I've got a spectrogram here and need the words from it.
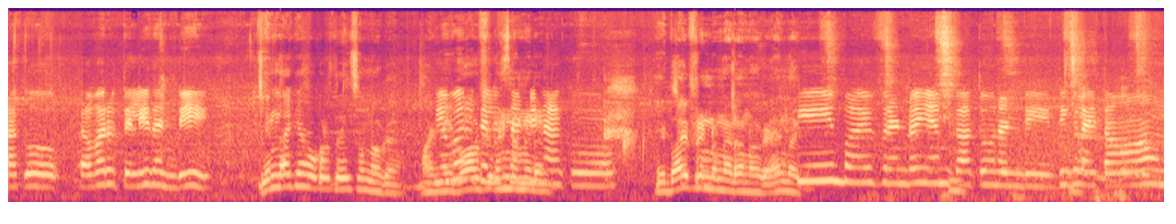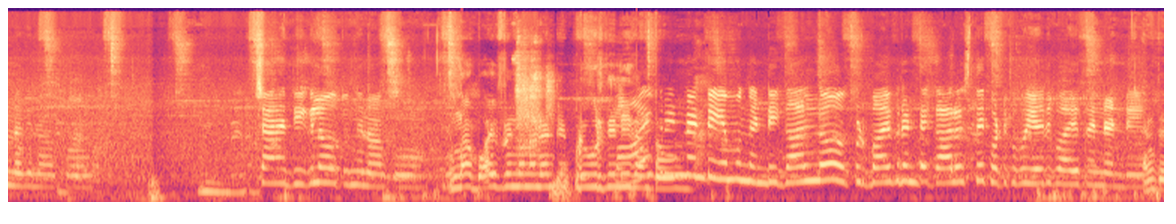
నాకు ఎవరు తెలియదండి ఇందాకే ఒకరు తెలుసున్నావుగా. ఎవరు తెలుసండి ఉన్నాడు నాకు? నీ బాయ్ ఫ్రెండ్ ఉన్నాడు అన్నావుగా ఇందాక ఏం బాయ్ ఫ్రెండ్ ఏం కాతోనండి దిగులైతా ఉన్నది నాకు. చాలా దిగులు అవుతుంది నాకు. నా బాయ్ ఫ్రెండ్ ఉన్నాడంటే ఇప్పుడు ఊరు తెలియదు బాయ్ ఫ్రెండ్ అంటే ఏముందండి? గాల్లో ఇప్పుడు బాయ్ ఫ్రెండ్ అంటే గాలి వస్తే కొట్టుకుపోయేది బాయ్ ఫ్రెండ్ అండి. అంతే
